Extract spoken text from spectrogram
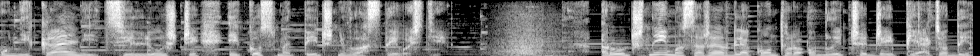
унікальні цілющі і косметичні властивості. Ручний масажер для контура обличчя J5-1,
